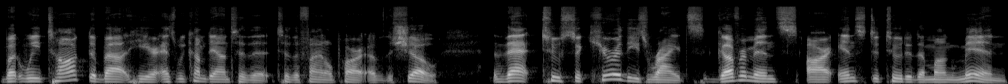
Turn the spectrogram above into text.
But we talked about here as we come down to the to the final part of the show that to secure these rights, governments are instituted among men,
